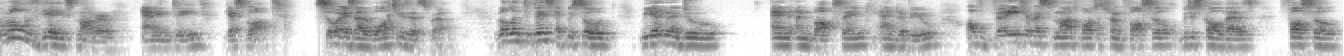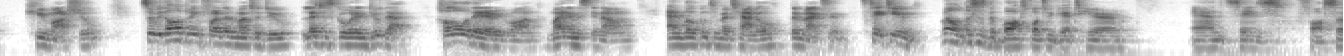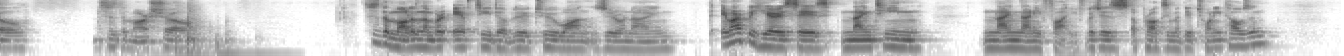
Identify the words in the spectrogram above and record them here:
The world is getting smarter, and indeed, guess what? So is our watches as well. Well, in today's episode, we are gonna do an unboxing and review of very famous smartwatches from Fossil, which is called as Fossil Q Marshal. So without doing further much ado, let's just go ahead and do that. Hello there everyone, my name is Inam, and welcome to my channel, The Maxim. Stay tuned. Well, this is the box what you get here, and it says Fossil. This is the Marshal. This is the model number FTW2109. The MRP here it says 19,995, which is approximately 20,000.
